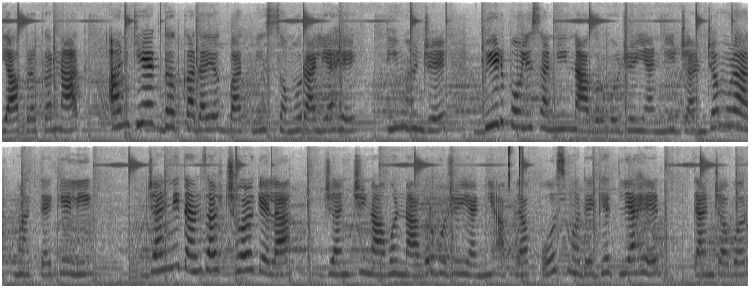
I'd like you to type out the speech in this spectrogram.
या प्रकरणात आणखी एक धक्कादायक बातमी समोर आली आहे. ती म्हणजे बीड पोलिसांनी नागरगोजे यांनी ज्यांच्यामुळे आत्महत्या केली ज्यांनी त्यांचा छळ केला ज्यांची नावं नागरगोजे यांनी आपल्या पोस्टमध्ये घेतली आहेत त्यांच्यावर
